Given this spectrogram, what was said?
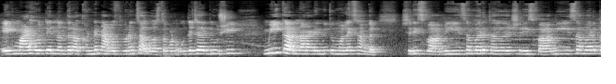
एक माळ होते नंतर अखंड नामस्मरण चालू असतं. पण उद्याच्या दिवशी मी करणार आणि मी तुम्हाला सांगेल. श्री स्वामी समर्थ श्री स्वामी समर्थ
